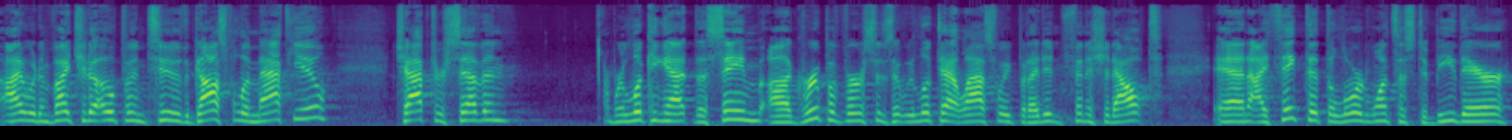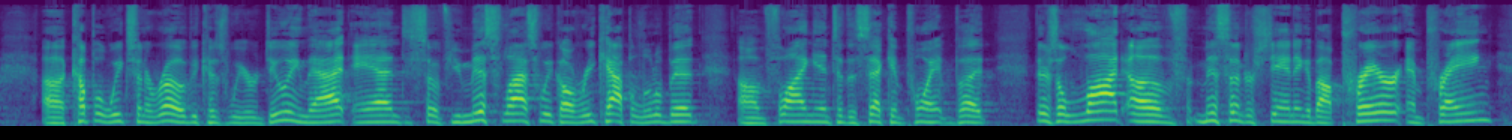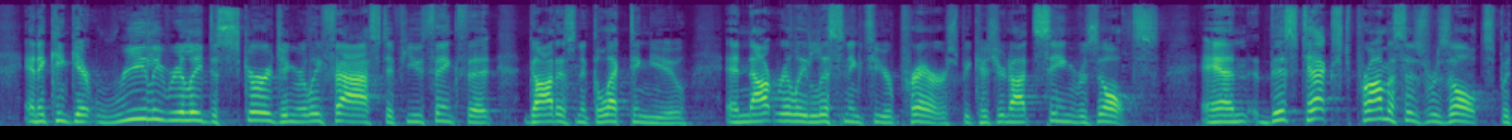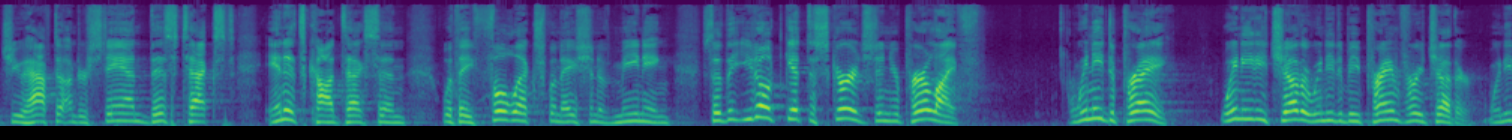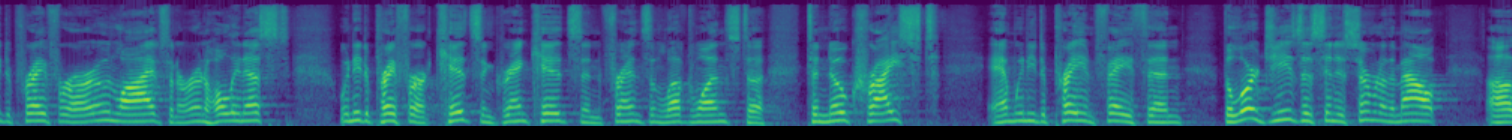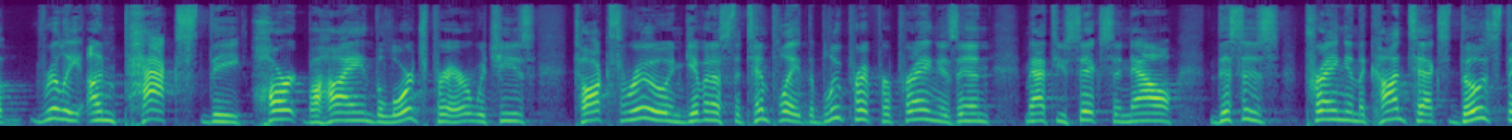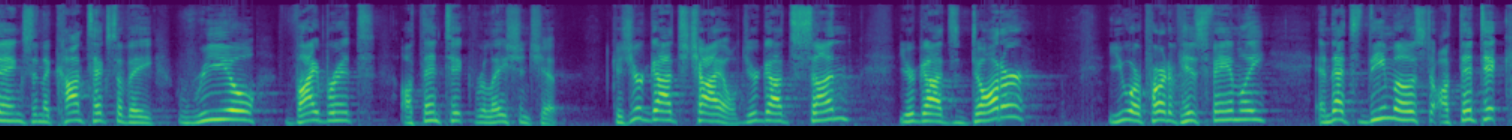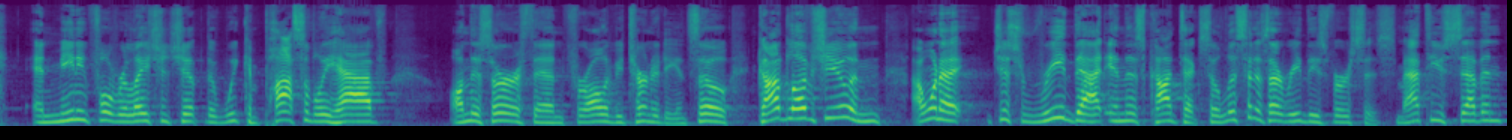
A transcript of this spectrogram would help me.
I would invite you to open to the Gospel of Matthew, chapter 7. We're looking at the same uh, group of verses that we looked at last week, but I didn't finish it out. And I think that the Lord wants us to be there a couple weeks in a row because we are doing that. And so if you missed last week, I'll recap a little bit, um, flying into the second point. But there's a lot of misunderstanding about prayer and praying, and it can get really, really discouraging really fast if you think that God is neglecting you and not really listening to your prayers because you're not seeing results. And this text promises results, but you have to understand this text in its context and with a full explanation of meaning so that you don't get discouraged in your prayer life. We need to pray. We need each other. We need to be praying for each other. We need to pray for our own lives and our own holiness. We need to pray for our kids and grandkids and friends and loved ones to, to know Christ. And we need to pray in faith. And the Lord Jesus, in his Sermon on the Mount, uh, really unpacks the heart behind the Lord's Prayer, which he's talked through and given us the template. The blueprint for praying is in Matthew 6, and now this is praying in the context, those things in the context of a real, vibrant, authentic relationship. Because you're God's child, you're God's son, you're God's daughter, you are part of his family, and that's the most authentic and meaningful relationship that we can possibly have on this earth and for all of eternity. And so God loves you, and I want to just read that in this context. So listen as I read these verses Matthew 7,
